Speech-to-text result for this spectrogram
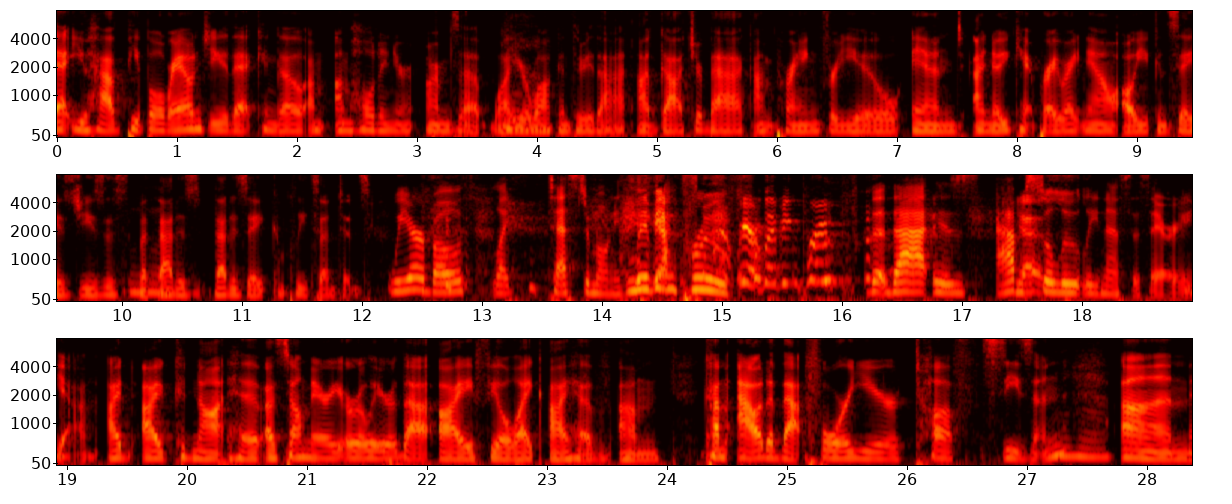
That you have people around you that can go I'm, I'm holding your arms up while you're walking through that. I've got your back. I'm praying for you. And i know you can't pray right now. All you can say is jesus Mm-hmm. but that is that is a complete sentence. We are both like testimonies, living Yes. proof we are living proof. that that is absolutely necessary. yeah. I i could not have i was telling mary earlier that i feel like i have um come out of that four year tough season Mm-hmm. um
